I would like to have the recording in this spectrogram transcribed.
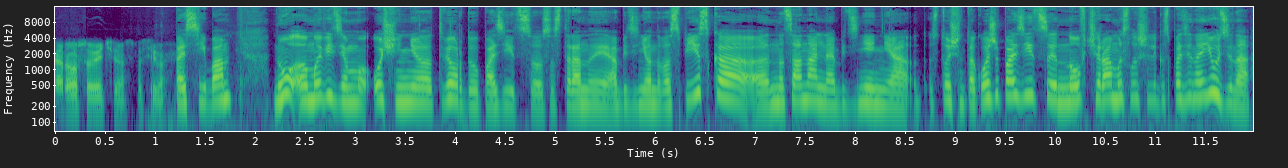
Хорошего вечера, спасибо. Спасибо. Ну, э, мы видим очень э, твердую позицию со стороны объединенного списка. Э, национальное объединение с точно такой же позиции, но вчера мы слышали господина Юдина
